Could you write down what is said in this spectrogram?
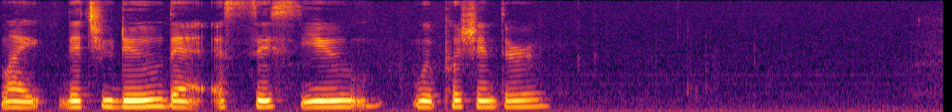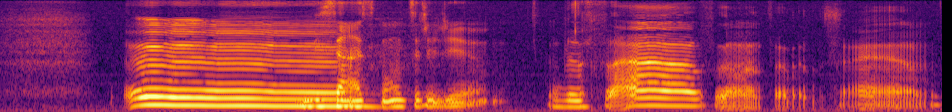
like that you do that assists you with pushing through? Mm, Besides going to the gym. besides going to the gym,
